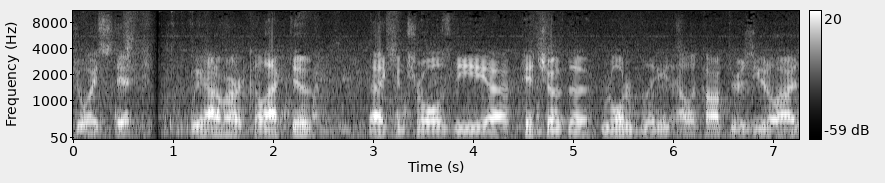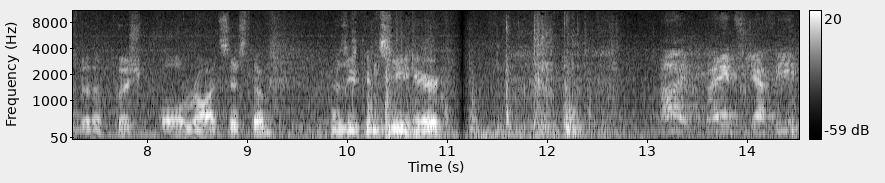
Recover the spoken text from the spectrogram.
joystick. We have our collective that controls the uh, pitch of the rotor blade. The helicopter is utilized with a push-pull rod system, as you can see here. Hi, my name is Jeff Eve.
